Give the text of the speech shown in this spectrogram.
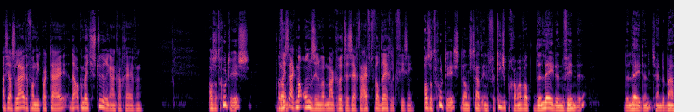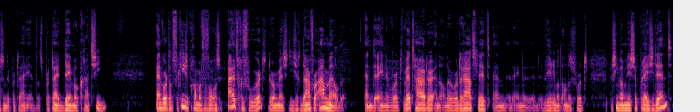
als je als leider van die partij daar ook een beetje sturing aan kan geven. Als het goed is, Of is het eigenlijk maar onzin wat Mark Rutte zegt? Hij heeft wel degelijk visie. Als het goed is, dan staat in het verkiezingsprogramma wat de leden vinden. De leden zijn de baas in de partij. Dat is Partij Democratie. En wordt dat verkiezingsprogramma vervolgens uitgevoerd door mensen die zich daarvoor aanmelden. En de ene wordt wethouder en de andere wordt raadslid. En de ene weer iemand anders wordt misschien wel minister-president.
